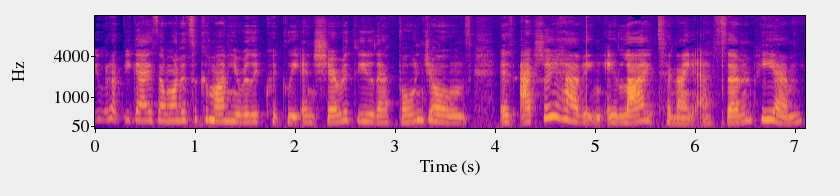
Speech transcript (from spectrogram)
Hey, what up, you guys? I wanted to come on here really quickly and share with you that Phone Jones is actually having a live tonight at 7 p.m.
